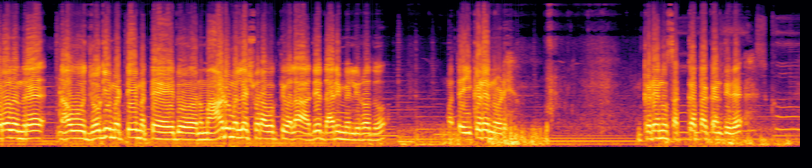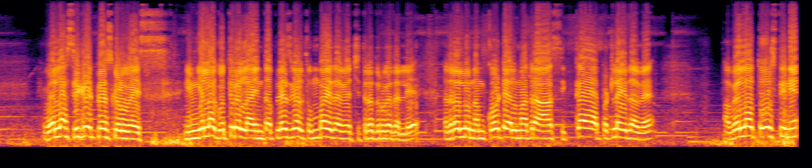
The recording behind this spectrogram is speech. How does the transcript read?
ಬರೋದಂದ್ರೆ ನಾವು ಜೋಗಿಮಟ್ಟಿ ಮತ್ತೆ ಇದು ನಮ್ಮ ಆಡು ಮಲ್ಲೇಶ್ವರ ಹೋಗ್ತೀವಲ್ಲ, ಅದೇ ದಾರಿ ಮೇಲಿರೋದು. ಮತ್ತೆ ಈ ಕಡೆ ನೋಡಿ. ಈ ಕಡೆನೂ ಸಖತ್ತಾಗಿ ಕಾಣ್ತಿದೆ. ಇವೆಲ್ಲ ಸೀಕ್ರೆಟ್ ಪ್ಲೇಸ್ಗಳು ಗೈಸ್ ನಿಮಗೆಲ್ಲ ಗೊತ್ತಿರಲ್ಲ, ಇಂಥ ಪ್ಲೇಸ್ಗಳು ತುಂಬಾ ಇದಾವೆ ಚಿತ್ರದುರ್ಗದಲ್ಲಿ. ಅದರಲ್ಲೂ ನಮ್ಮ ಕೋಟೆಯಲ್ಲಿ ಮಾತ್ರ ಸಿಕ್ಕ ಪಟ್ಲೆ ಇದಾವೆ. ಅವೆಲ್ಲ ತೋರಿಸ್ತೀನಿ.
